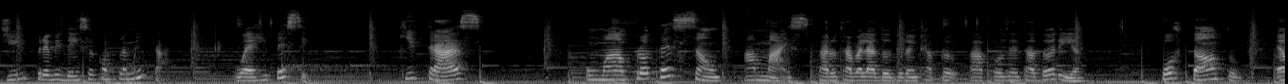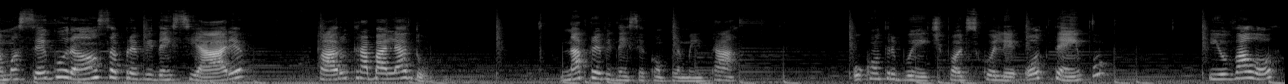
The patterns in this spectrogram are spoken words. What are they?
de previdência complementar, o RPC, que traz uma proteção a mais para o trabalhador durante a, aposentadoria. Portanto, é uma segurança previdenciária para o trabalhador. Na previdência complementar, o contribuinte pode escolher o tempo e o valor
